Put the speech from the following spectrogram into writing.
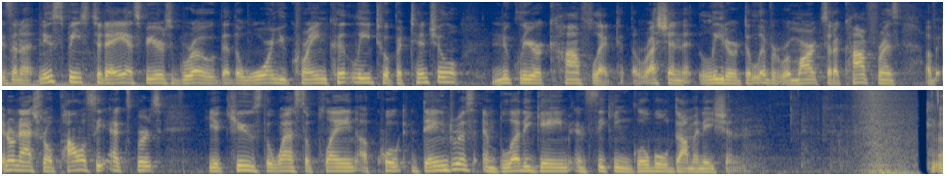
allies in a new speech today as fears grow that the war in Ukraine could lead to a potential nuclear conflict. The Russian leader delivered remarks at a conference of international policy experts. He accused the West of playing a, quote, dangerous and bloody game and seeking global domination. The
